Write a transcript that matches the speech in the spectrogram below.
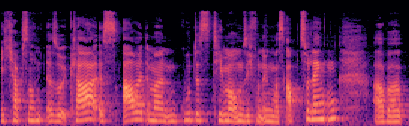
ich habe es noch, also klar ist Arbeit immer ein gutes Thema, um sich von irgendwas abzulenken, aber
